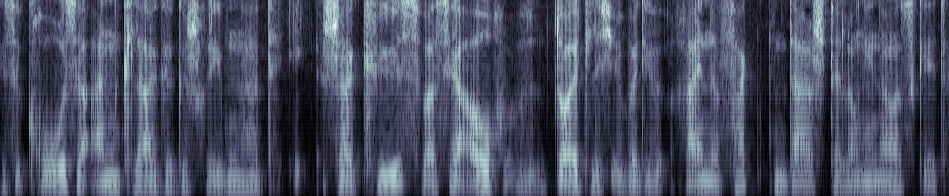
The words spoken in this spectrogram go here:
diese große Anklage geschrieben hat, Chacus, was ja auch deutlich über die reine Faktendarstellung hinausgeht.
